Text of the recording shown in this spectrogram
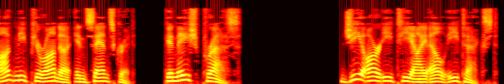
Agni Purana in Sanskrit. Ganesh Press. GRETILE text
